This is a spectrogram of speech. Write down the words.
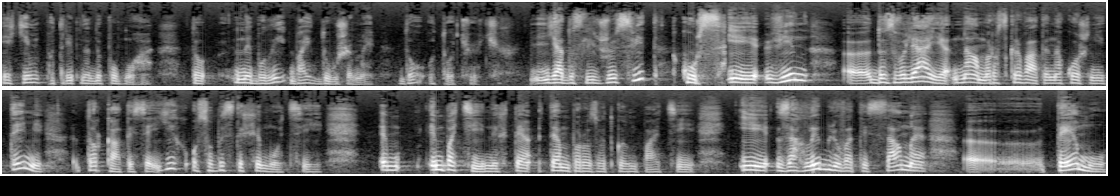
яким потрібна допомога. То не були байдужими до оточуючих. Я досліджую світ, курс, і він дозволяє нам розкривати на кожній темі, торкатися їх особистих емоцій, ем, емпатійних те- тем по розвитку емпатії, і заглиблюватись саме е, тему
